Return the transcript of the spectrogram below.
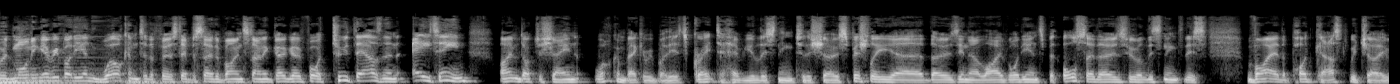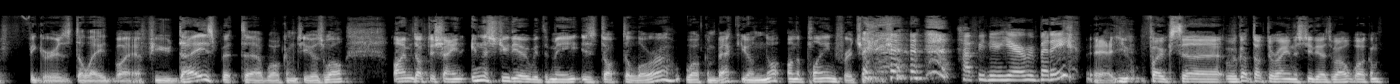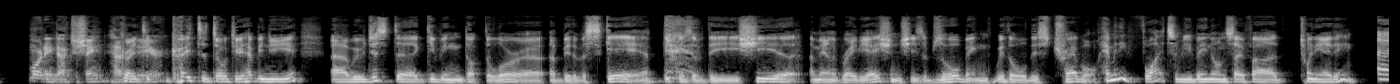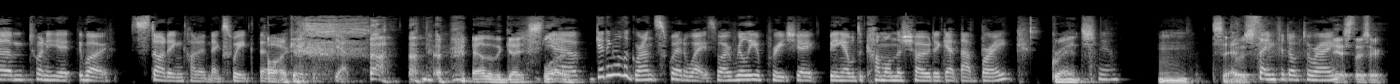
Good morning, everybody, and welcome to the first episode of Einstein A Go Go for 2018. I'm Dr. Shane. Welcome back, everybody. It's great to have you listening to the show, especially uh, those in our live audience, but also those who are listening to this via the podcast, which I figure is delayed by a few days, but uh, welcome to you as well. I'm Dr. Shane. In the studio with me is Dr. Laura. Welcome back. You're not on a plane for a change. Happy New Year, everybody. Yeah, you folks, uh, we've got Dr. Ray in the studio as well. Welcome. Morning, Dr. Shane. Happy great New to, Great to talk to you. Happy New Year. Uh, we were just uh, giving Dr. Laura a, a, bit of a scare because of the sheer amount of radiation she's absorbing with all this travel. How many flights have you been on so far 2018? Um, 28, well, starting kind of next week. Then, oh, okay. Yeah. Out of the gate slow. Yeah, getting all the grants squared away. So I really appreciate being able to come on the show to get that break. Grants. Yeah. Mm, sad. Those- Same for Dr. Ray. Yes, those are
